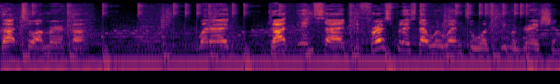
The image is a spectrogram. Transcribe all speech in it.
got to America, when I got inside, the first place that we went to was immigration.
